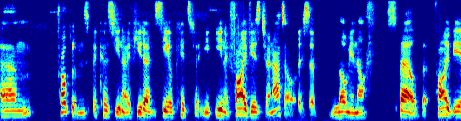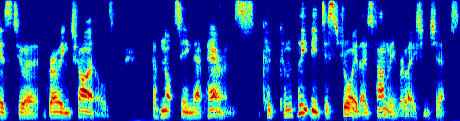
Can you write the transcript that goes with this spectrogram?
um, problems because, you know, if you don't see your kids for, you know, five years to an adult is a long enough spell, but five years to a growing child of not seeing their parents could completely destroy those family relationships.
